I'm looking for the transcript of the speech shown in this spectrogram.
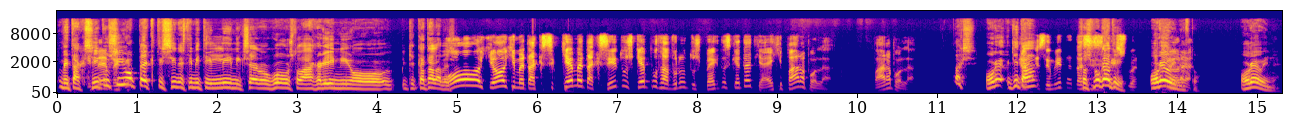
Μεταξύ Ναι, τους ή με- ο παίκτης είναι στη Μυτιλίνη, ξέρω εγώ, στο Αγρίνιο. Και κατάλαβες; Όχι, όχι, μεταξύ, και μεταξύ τους και που θα βρουν τους παίκτες και τέτοια. Έχει πάρα πολλά. Πάρα πολλά. Εντάξει, ωραίο. Κοίτα, Κάποια στιγμή θα τα θα σου πω κάτι. συζητήσουμε. Ωραίο είναι Ωραία. αυτό. Ωραίο είναι.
